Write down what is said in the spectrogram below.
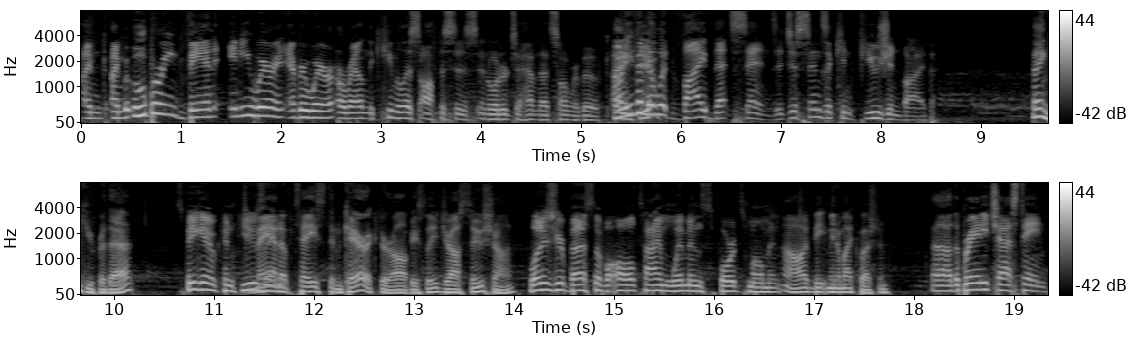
I'm, I'm Ubering Van anywhere and everywhere around the Cumulus offices in order to have that song removed. I don't Thank even you. know what vibe that sends. It just sends a confusion vibe. Thank you for that. Speaking of confusing, Man of taste and character, obviously, Josh Suchon. what is your best of all time women's sports moment? Oh, it beat me to my question. Uh, the Brandi Chastain.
